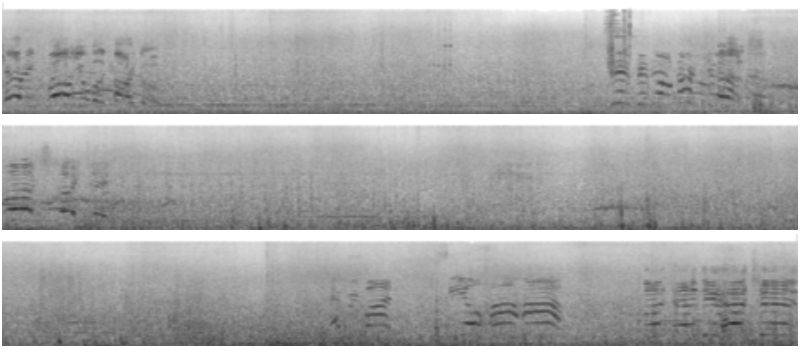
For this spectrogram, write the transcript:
carrying valuable cargo. See people merchants! March, Titan! Everyone, seal her up! Front handy hatches!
